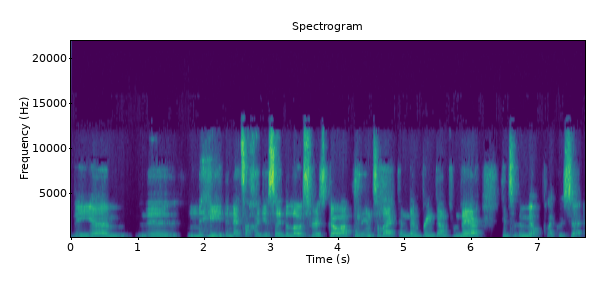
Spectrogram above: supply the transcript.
the um, the nahi the netzach you say the lowest spirits go up to the intellect and then bring down from there into the milk, like we said.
